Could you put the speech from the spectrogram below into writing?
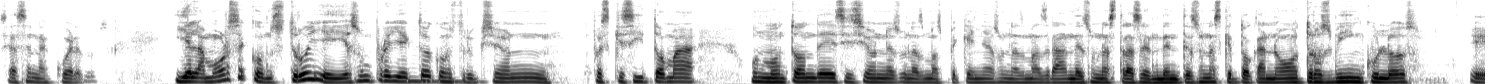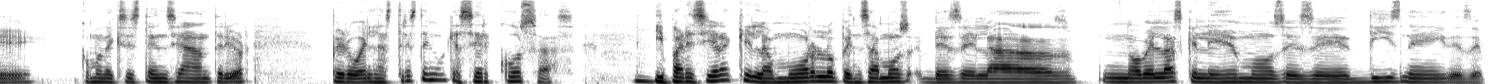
se hacen acuerdos. Y el amor se construye y es un proyecto de construcción pues que sí toma un montón de decisiones, unas más pequeñas, unas más grandes, unas trascendentes, unas que tocan otros vínculos eh, como de existencia anterior pero en las tres tengo que hacer cosas. Y pareciera que el amor lo pensamos desde las novelas que leemos, desde Disney, desde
